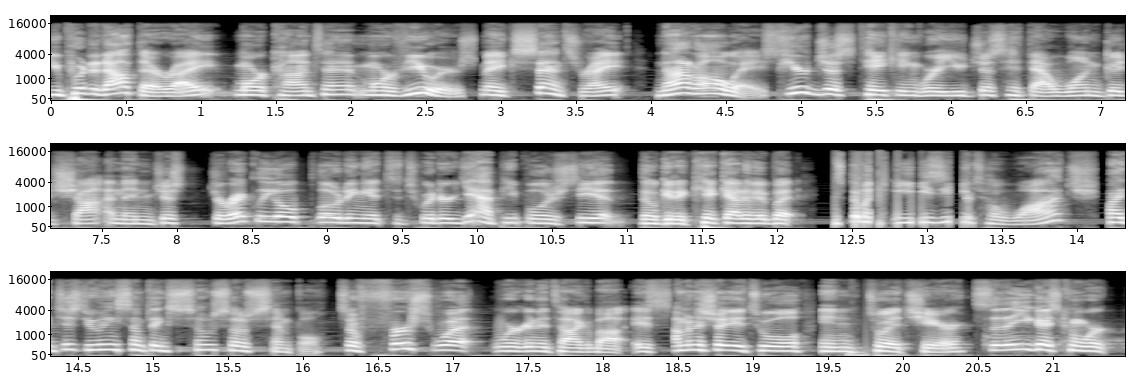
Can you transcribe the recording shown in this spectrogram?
You put it out there, right? More content, more viewers. Makes sense, right? Not always. If you're just taking where you just hit that one good shot and then just directly uploading it to Twitter, yeah, people see it. They'll get a kick out of it, but so much easier to watch by just doing something so, so simple. So first, what we're going to talk about is I'm going to show you a tool in Twitch here so that you guys can work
